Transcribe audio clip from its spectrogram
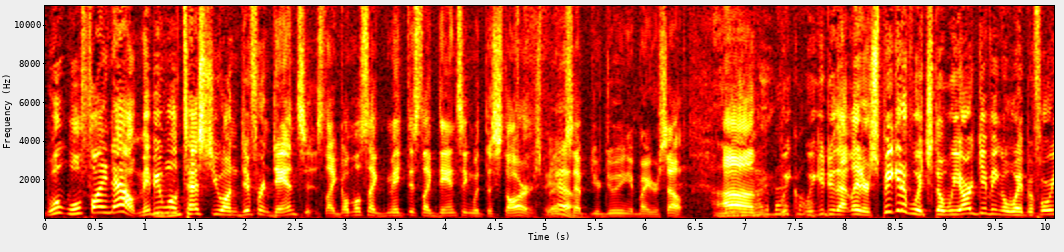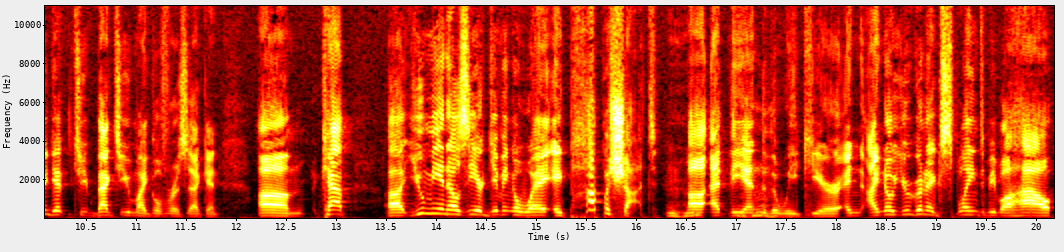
We'll we'll find out. Maybe Mm-hmm. we'll test you on different dances, like almost like make this like Dancing with the Stars, but Yeah. except you're doing it by yourself. Uh, um, we, call. we could do that later. Speaking of which, though, we are giving away before we get to, back to you, Michael, for a second. Um, Kap, uh, you, me, and LZ are giving away a Papa Shot Mm-hmm. uh, at the end of the week here, and I know you're going to explain to people how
